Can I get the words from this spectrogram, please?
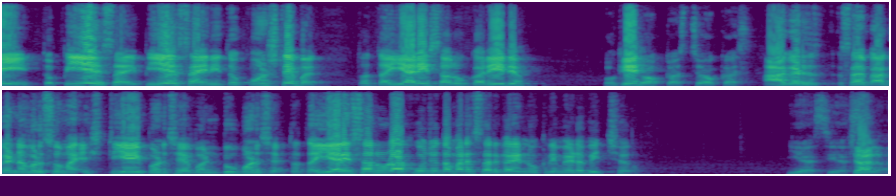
નહીં તો પીએસઆઈ પીએસઆઈ નહીં તો કોન્સ્ટેબલ તો તૈયારી શરૂ કરી દો. ઓકે? ચોક્કસ ચોક્કસ. આગળ સાહેબ આગળના વર્ષોમાં એસટીઆઈ પણ છે વન ટુ પણ છે. તો તૈયારી શરૂ રાખો જો તમારે સરકારી નોકરી મેળવવી જ છે. યસ યસ ચાલો.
